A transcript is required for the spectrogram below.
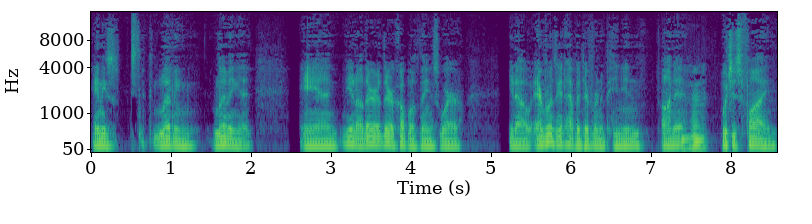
and he's living living it. And you know, there there are a couple of things where, you know, everyone's gonna have a different opinion on it, which is fine.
